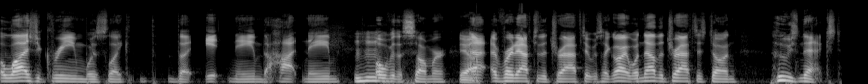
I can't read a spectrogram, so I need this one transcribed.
Elijah Green was like the it name, the hot name Mhm. over the summer. Yeah. A- right after the draft, it was like, all right, well now the draft is done. Who's next?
